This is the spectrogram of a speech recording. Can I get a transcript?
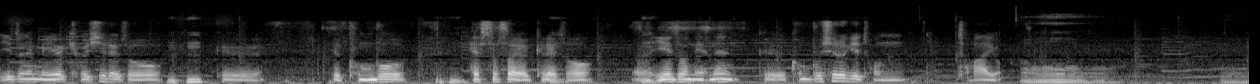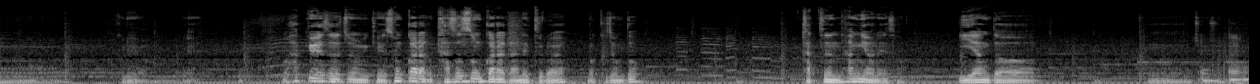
예전에 매일 교실에서 음흠. 그, 그 공부했었어요. 그래서, 어, 예전에는 그 공부 실력이 좀 좋아요. 오, 오, 그래요. 네. 뭐 학교에서 좀 이렇게 손가락 다섯 손가락 안에 들어요? 뭐그 정도? 같은 학년에서 2학 더 음, 좀 네.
